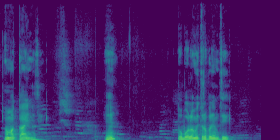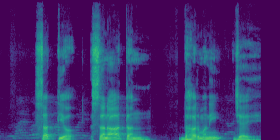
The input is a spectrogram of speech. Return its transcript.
આમાં કાંઈ નથી. હે? તો બોલો મિત્ર પ્રેમથી. સત્ય સનાતન. ધર્મની જય.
